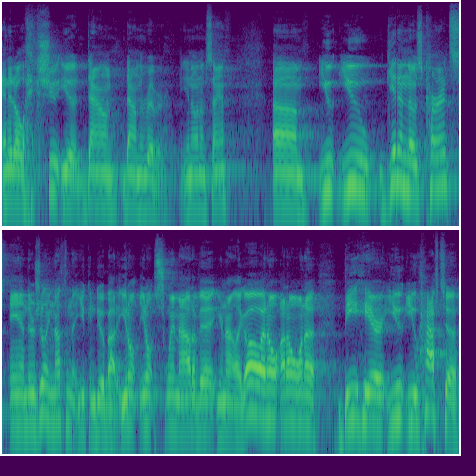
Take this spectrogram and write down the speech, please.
and it'll like shoot you down down the river. You know what I'm saying? Um, you you get in those currents, and there's really nothing that you can do about it. You don't you don't swim out of it. You're not like, oh, I don't I don't want to be here. You you have to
